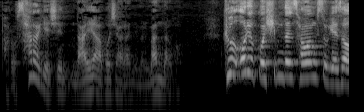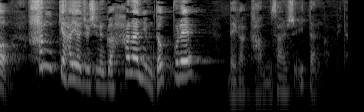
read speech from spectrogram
바로 살아계신 나의 아버지 하나님을 만나고 그 어렵고 힘든 상황 속에서 함께 하여 주시는 그 하나님 덕분에 내가 감사할 수 있다는 겁니다.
